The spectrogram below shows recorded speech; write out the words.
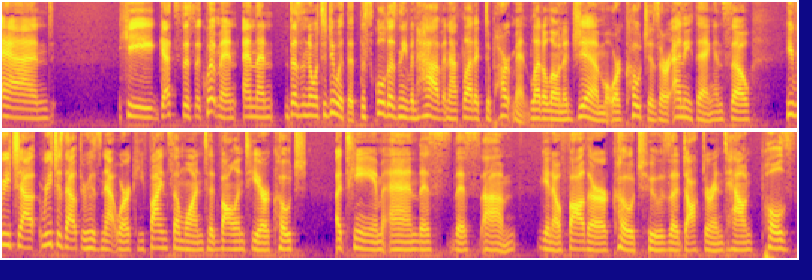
and he gets this equipment and then doesn't know what to do with it. The school doesn't even have an athletic department, let alone a gym or coaches or anything. And so he reach out reaches out through his network. He finds someone to volunteer, coach a team, and this this um, you know father coach who's a doctor in town pulls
